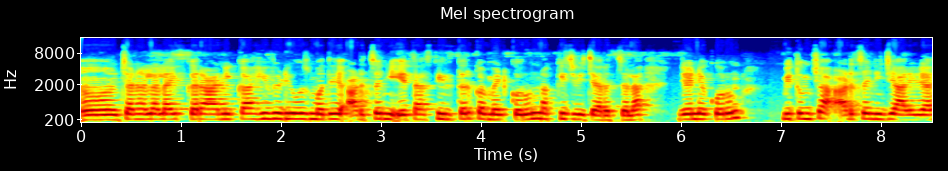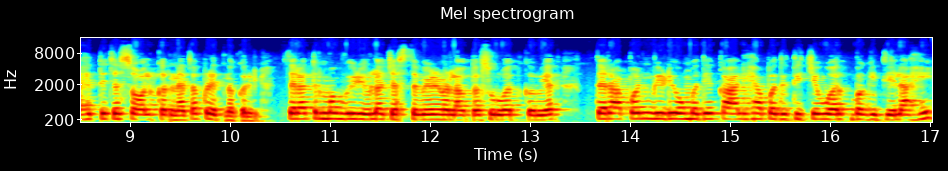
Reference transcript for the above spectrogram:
चॅनलला लाईक करा आणि काही व्हिडिओजमध्ये अडचणी येत असतील तर कमेंट करून नक्कीच विचारत चला. जेणेकरून मी तुमच्या अडचणी ज्या आलेल्या आहेत त्याच्या सॉल्व करण्याचा प्रयत्न करेल. चला तर मग व्हिडिओला जास्त वेळ न लावता सुरुवात करूयात. तर आपण व्हिडिओमध्ये काल ह्या पद्धतीचे वर्क बघितलेलं आहे.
